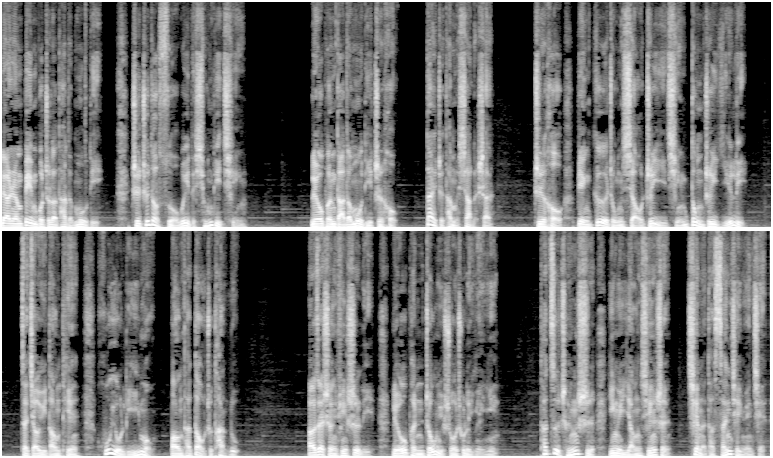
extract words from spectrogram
两人并不知道他的目的，只知道所谓的兄弟情。刘鹏达到目的之后。带着他们下了山，之后便各种晓之以情，动之以理，在交易当天忽悠李某帮他到处探路。而在审讯室里，刘鹏终于说出了原因，他自称是因为杨先生欠了他三千元钱。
